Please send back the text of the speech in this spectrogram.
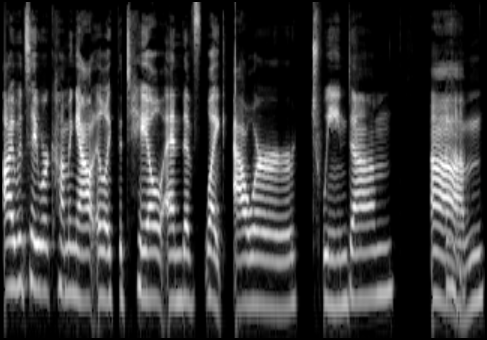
I would say were coming out at like the tail end of like our tweendom. Um,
